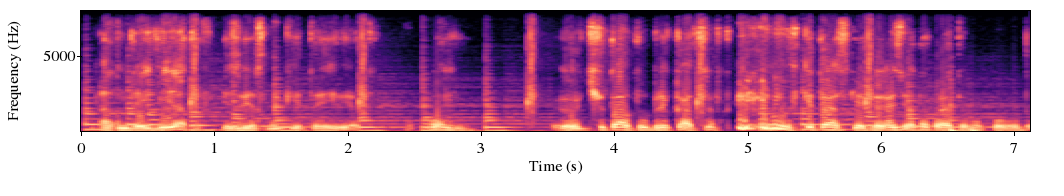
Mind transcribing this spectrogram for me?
Андрей Девятов, известный китаевед. Он э, читал публикации в китайских газетах по этому поводу.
